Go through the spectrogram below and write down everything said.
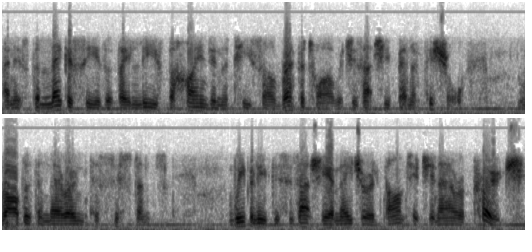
And it's the legacy that they leave behind in the T cell repertoire which is actually beneficial rather than their own persistence we believe this is actually a major advantage in our approach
